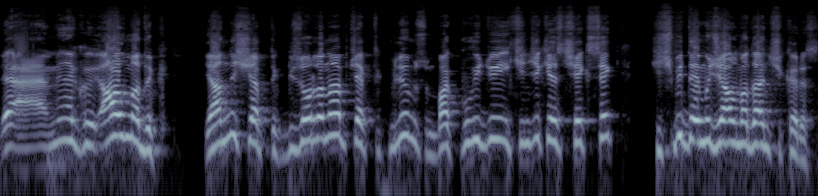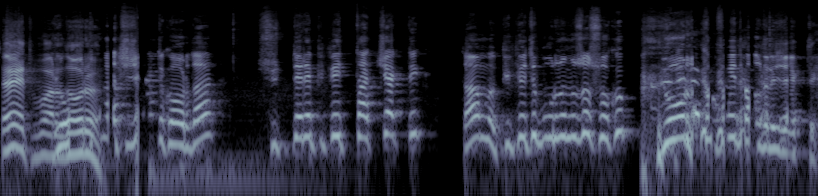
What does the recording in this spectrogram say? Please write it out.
Ya amına koy- almadık. Yanlış yaptık. Biz orada ne yapacaktık biliyor musun? Bak bu videoyu ikinci kez çeksek hiçbir damage almadan çıkarız. evet bu arada doğru. açacaktık orada. Sütlere pipet takacaktık. Tamam mı? Pipeti burnumuza sokup yoğurda kafayı daldıracaktık.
